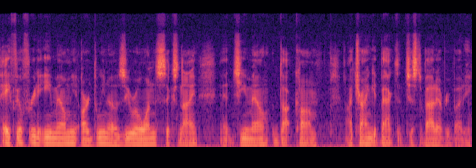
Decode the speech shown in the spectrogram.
Hey, feel free to email me arduino0169 at gmail.com. I try and get back to just about everybody.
